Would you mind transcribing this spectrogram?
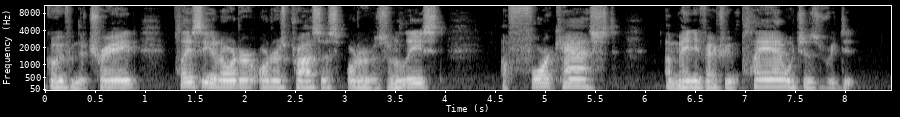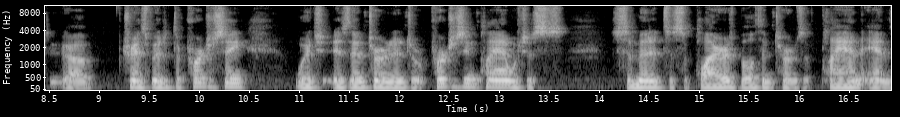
going from the trade, placing an order, orders processed, order released, a forecast, a manufacturing plan, which is uh, transmitted to purchasing, which is then turned into a purchasing plan, which is submitted to suppliers, both in terms of plan and,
